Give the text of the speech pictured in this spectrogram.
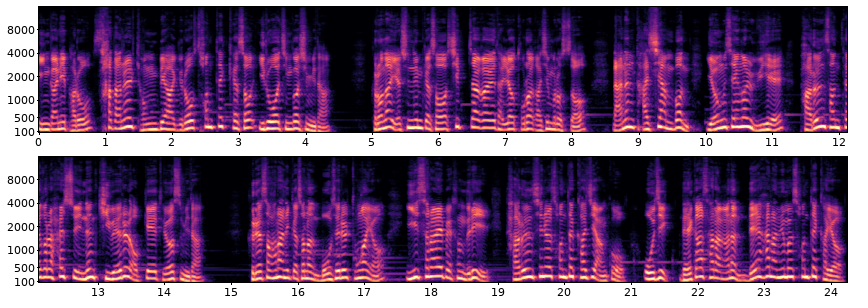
인간이 바로 사단을 경배하기로 선택해서 이루어진 것입니다. 그러나 예수님께서 십자가에 달려 돌아가심으로써 나는 다시 한번 영생을 위해 바른 선택을 할 수 있는 기회를 얻게 되었습니다. 그래서 하나님께서는 모세를 통하여 이스라엘 백성들이 다른 신을 선택하지 않고 오직 내가 사랑하는 내 하나님을 선택하여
